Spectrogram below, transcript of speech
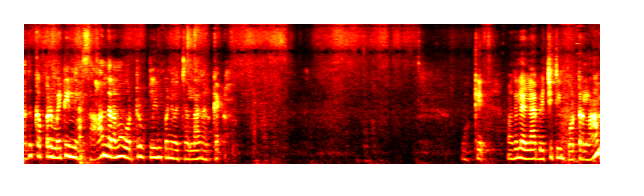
அதுக்கப்புறமேட்டு இன்றைக்கி சாயந்தரமாக ஒரு ட்ரிப் க்ளீன் பண்ணி வச்சிடலான்னு இருக்கேன். ஓகே முதல்ல எல்லா பெட்ஷீட்டையும் போட்டுடலாம்.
